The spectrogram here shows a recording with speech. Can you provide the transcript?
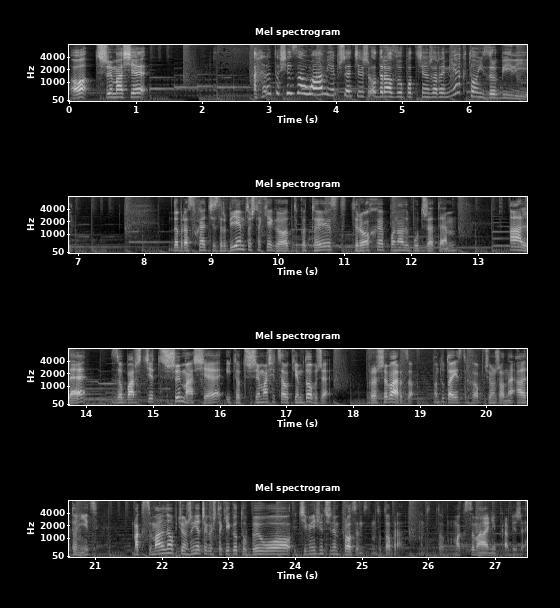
O, trzyma się. Ale to się załamie przecież od razu pod ciężarem. Jak to oni zrobili? Dobra, słuchajcie, zrobiłem coś takiego, tylko to jest trochę ponad budżetem, ale zobaczcie, trzyma się i to trzyma się całkiem dobrze. Proszę bardzo. No tutaj jest trochę obciążone, ale to nic. Maksymalne obciążenie czegoś takiego to było 97%. No to dobra, no to, to maksymalnie prawie, że.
